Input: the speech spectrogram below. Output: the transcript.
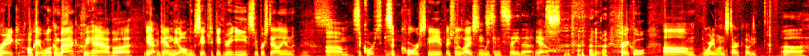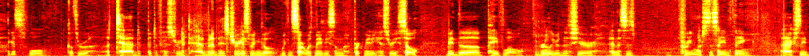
Break. Okay, welcome back. We have, uh, yeah, again, the all new CH53E Super Stallion. Yes. Um, Sikorsky. Sikorsky, officially licensed. We can say that Yes. Very cool. Um, where do you want to start, Cody? uh, I guess we'll go through a, a tad bit of history. A tad bit of history. I guess we can go. We can start with maybe some Brickmania history. So, made the Pave Low Mm-hmm. earlier this year, and this is pretty much the same thing. I actually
